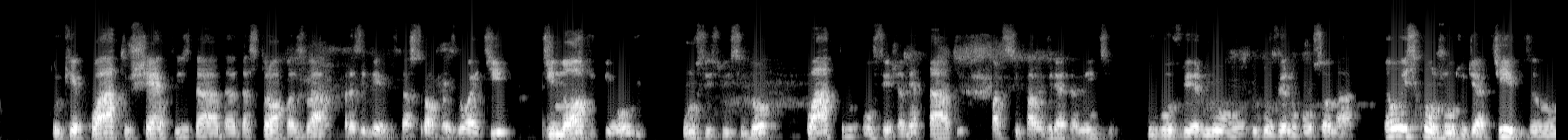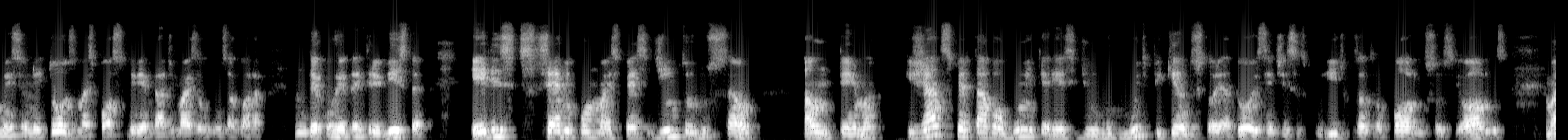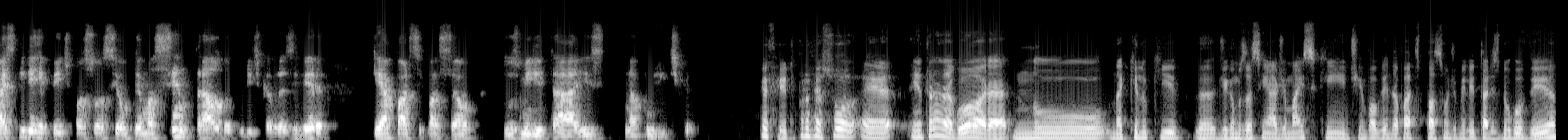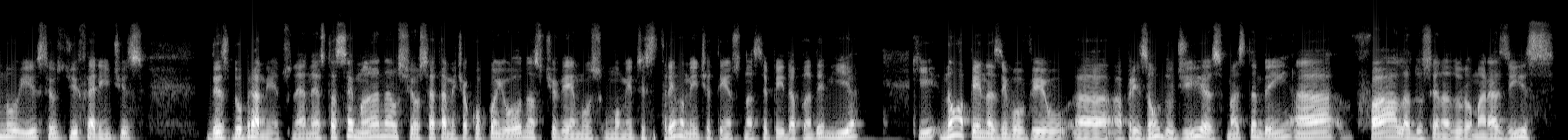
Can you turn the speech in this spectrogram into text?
porque quatro chefes da, da, das tropas lá brasileiras, das tropas do Haiti, de nove que houve, um se suicidou, quatro, ou seja, metade, participaram diretamente do governo do governo Bolsonaro. Então, esse conjunto de artigos, eu não mencionei todos, mas posso me lembrar de mais alguns agora no decorrer da entrevista, eles servem como uma espécie de introdução a um tema que já despertava algum interesse de um grupo muito pequeno de historiadores, cientistas políticos, antropólogos, sociólogos, mas que de repente passou a ser o tema central da política brasileira, que é a participação dos militares na política. Perfeito. Professor, é, entrando agora no, naquilo que, eh, digamos assim, há de mais quente, envolvendo a participação de militares no governo e seus diferentes desdobramentos. Né? Nesta semana, o senhor certamente acompanhou, nós tivemos um momento extremamente tenso na CPI da pandemia, que não apenas envolveu a, a prisão do Dias, mas também a fala do senador Omar Aziz.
